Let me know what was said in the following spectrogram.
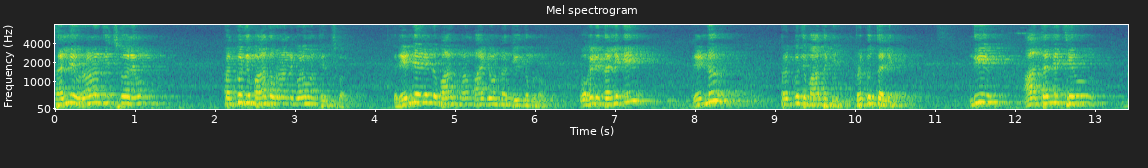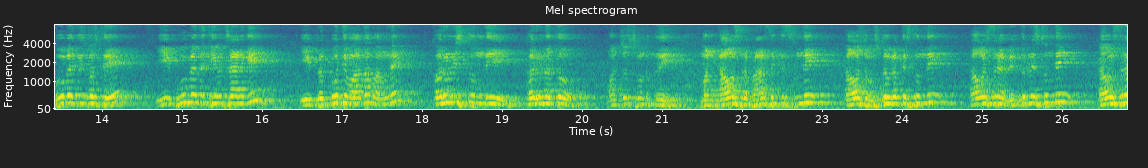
తల్లి రుణం తీర్చుకోలేము. ప్రకృతి మాత కూడా మనం తీర్చుకోవాలి రెండే రెండు బాగా మనం భాగ్యం ఉంటాం జీవితంలో. ఒకటి తల్లికి రెండు ప్రకృతి మాతకి ప్రకృతి తల్లికి. ఇది ఆ తల్లి జీవం భూమి మీద తీసుకొస్తే ఈ భూమి మీద జీవించడానికి ఈ ప్రకృతి మాత మనల్ని కరుణిస్తుంది. కరుణతో మనం చూసుకుంటుంది. మనకు కావాల్సిన ప్రాణశక్తి ఇస్తుంది కావాల్సిన ఉష్ణోగ్రత ఇస్తుంది కావాల్సిన వెలుతురుని ఇస్తుంది కావాల్సిన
